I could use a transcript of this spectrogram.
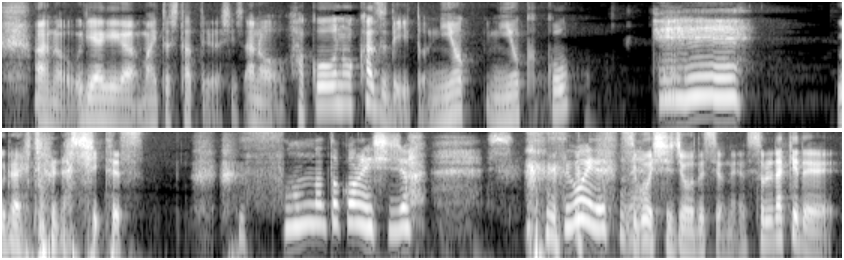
あの、売り上げが毎年立ってるらしいです。あの、箱の数で言うと2億、2億個へえ。売られてるらしいです。そんなところに市場、しすごいですね。すごい市場ですよね。それだけで、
